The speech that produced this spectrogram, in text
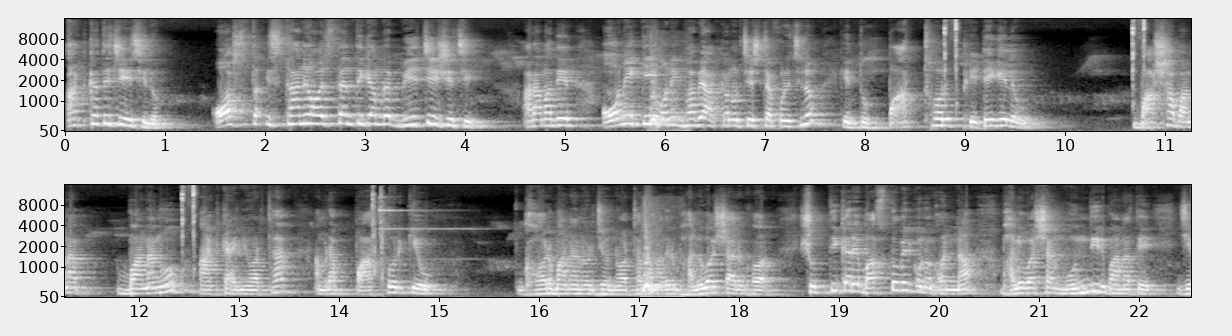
আটকাতে চেয়েছিল। স্থানে অস্থান থেকে আমরা বেঁচে এসেছি। আর আমাদের অনেকে অনেকভাবে আটকানোর চেষ্টা করেছিল, কিন্তু পাথর ফেটে গেলেও বাসা বানা, বানানো আটকায়নি, অর্থাৎ আমরা পাথরকেও ঘর বানানোর জন্য, অর্থাৎ আমাদের ভালোবাসার ঘর। সত্যিকারে বাস্তবের কোনো ঘর না, ভালোবাসার মন্দির বানাতে যে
